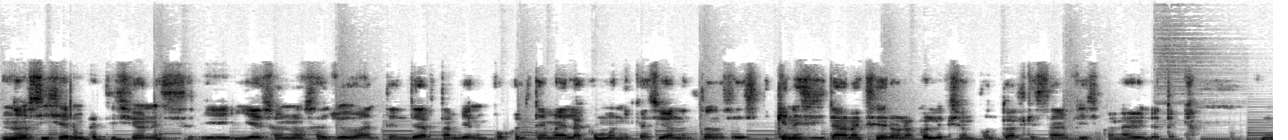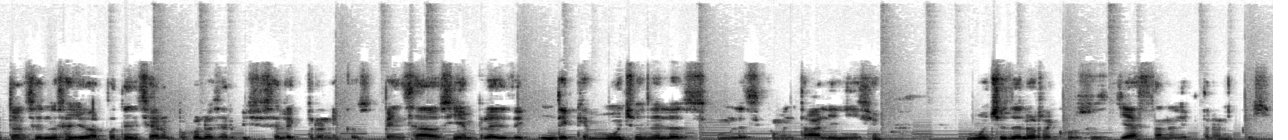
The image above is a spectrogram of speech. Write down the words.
nos hicieron peticiones y, eso nos ayudó a entender también un poco el tema de la comunicación, entonces que necesitaban acceder a una colección puntual que estaba en físico en la biblioteca. Entonces nos ayudó a potenciar un poco los servicios electrónicos, pensado siempre desde de que muchos de los, como les comentaba al inicio, muchos de los recursos ya están electrónicos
